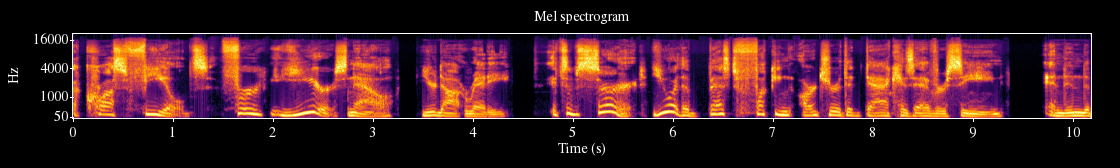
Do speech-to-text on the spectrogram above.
across fields for years now. You're not ready. It's absurd. You are the best fucking archer that Dak has ever seen. And then the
